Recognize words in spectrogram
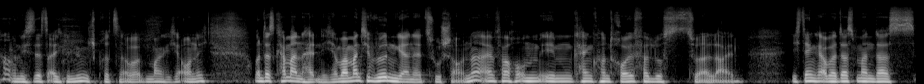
Genau. Und ich setze eigentlich genügend Spritzen, aber mag ich auch nicht. Und das kann man halt nicht. Aber manche würden gerne zuschauen, ne? einfach um eben keinen Kontrollverlust zu erleiden. Ich denke aber, dass man das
